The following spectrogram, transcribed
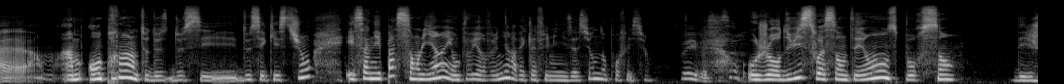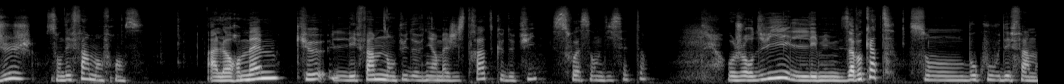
euh, empreintes de, ces, de ces questions et ça n'est pas sans lien, et on peut y revenir, avec la féminisation de nos professions. Oui, bah, Aujourd'hui, 71% des juges sont des femmes en France alors même que les femmes n'ont pu devenir magistrates que depuis 77 ans. Aujourd'hui, les avocates sont beaucoup des femmes.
